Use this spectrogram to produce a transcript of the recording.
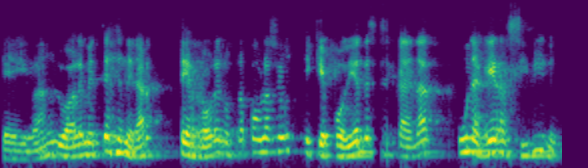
que iban indudablemente a generar terror en nuestra población y que podían desencadenar una guerra civil en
